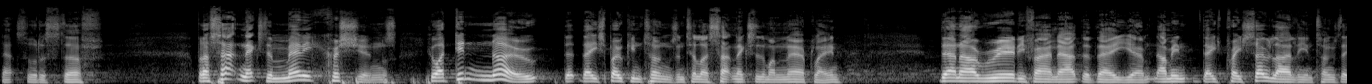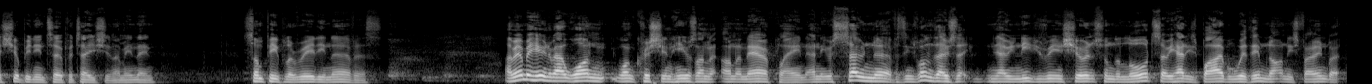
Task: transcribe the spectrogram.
that sort of stuff. But I sat next to many Christians who I didn't know that they spoke in tongues until I sat next to them on an airplane then I really found out that they, um, I mean, they pray so loudly in tongues, there should be an interpretation. I mean, they, some people are really nervous. I remember hearing about one, one Christian, he was on, on an airplane, and he was so nervous. He was one of those that, you know, he needed reassurance from the Lord, so he had his Bible with him, not on his phone, but a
